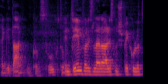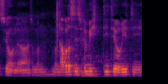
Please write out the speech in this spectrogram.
ein Gedankenkonstrukt. In dem Fall ist leider alles nur Spekulation. Ja. Also man, man, aber das ist für mich die Theorie, die,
